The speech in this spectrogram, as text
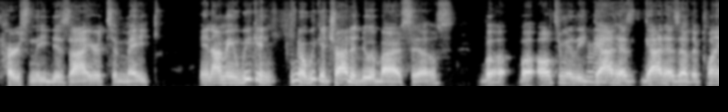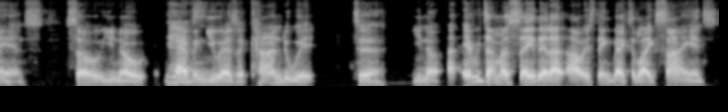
personally desire to make, and I mean, we can, you know, we can try to do it by ourselves, but, but ultimately right. God has, God has other plans. So, you know, yes. having you as a conduit to, you know, every time I say that, I, I always think back to like science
